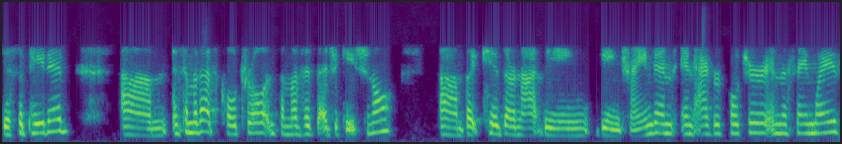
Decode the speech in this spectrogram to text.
dissipated, um, and some of that's cultural and some of it's educational. Um, but kids are not being being trained in, in agriculture in the same ways.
